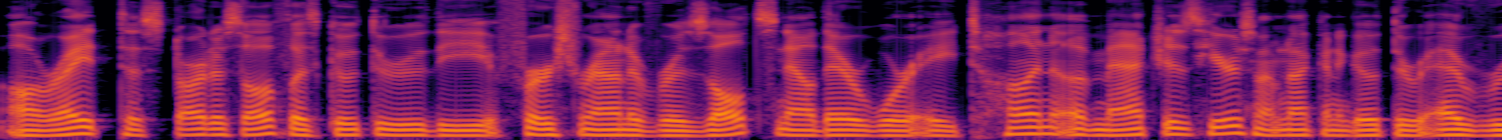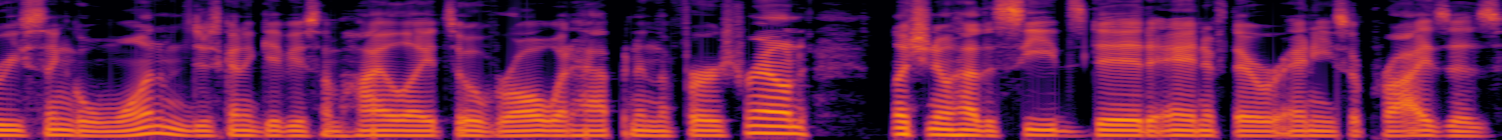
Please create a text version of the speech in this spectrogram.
All right, to start us off, let's go through the first round of results. Now, there were a ton of matches here, so I'm not going to go through every single one. I'm just going to give you some highlights overall, what happened in the first round, let you know how the seeds did, and if there were any surprises.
